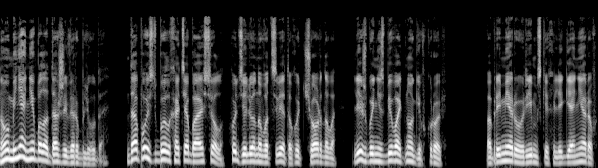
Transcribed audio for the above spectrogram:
Но у меня не было даже верблюда. Да пусть был хотя бы осел, хоть зеленого цвета, хоть черного, лишь бы не сбивать ноги в кровь. По примеру римских легионеров,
